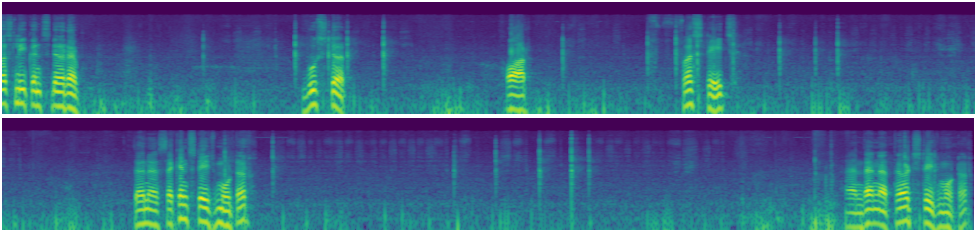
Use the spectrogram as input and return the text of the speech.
Firstly consider a booster or first stage then a second stage motor and then a third stage motor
